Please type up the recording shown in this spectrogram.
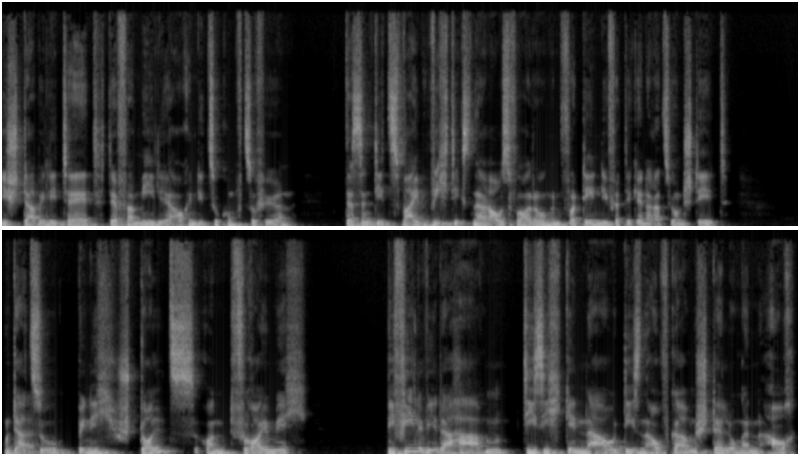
die Stabilität der Familie auch in die Zukunft zu führen, das sind die zwei wichtigsten Herausforderungen, vor denen die vierte Generation steht. Und dazu bin ich stolz und freue mich, wie viele wir da haben, die sich genau diesen Aufgabenstellungen auch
